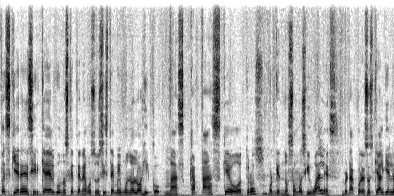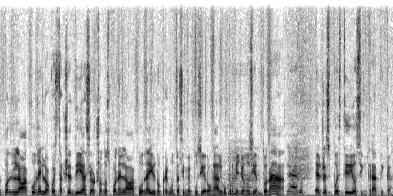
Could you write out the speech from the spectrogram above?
pues quiere decir que hay algunos que tenemos un sistema inmunológico más capaz que otros porque no somos iguales, ¿verdad? Por eso es que a alguien le ponen la vacuna y lo acuesta tres días y a otro nos ponen la vacuna y uno pregunta si me pusieron algo porque yo no siento nada. Claro. Es respuesta idiosincrática.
